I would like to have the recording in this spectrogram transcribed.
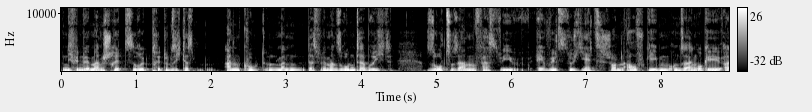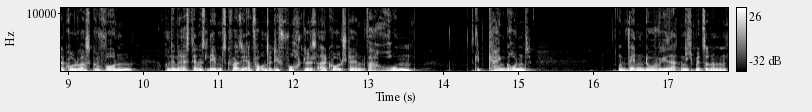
Und ich finde, wenn man einen Schritt zurücktritt und sich das anguckt und man das, wenn man es runterbricht so zusammenfasst wie, ey, willst du jetzt schon aufgeben und sagen, okay, Alkohol, du hast gewonnen und den Rest deines Lebens quasi einfach unter die Fuchtel des Alkohols stellen? Warum? Es gibt keinen Grund. Und wenn du, wie gesagt, nicht mit so einem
